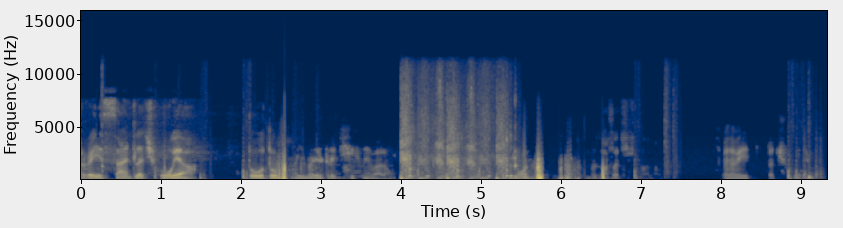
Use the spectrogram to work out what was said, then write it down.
अगर ये साइन टच हो। गया तो तो भाई मैं लिटरली चीखने वाला हूँ। नॉट मज़ा सा चीखने वाला हूँ। पहले टच हो गया।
